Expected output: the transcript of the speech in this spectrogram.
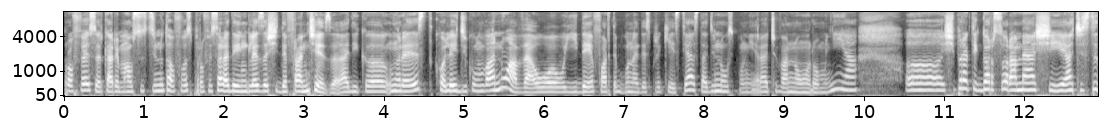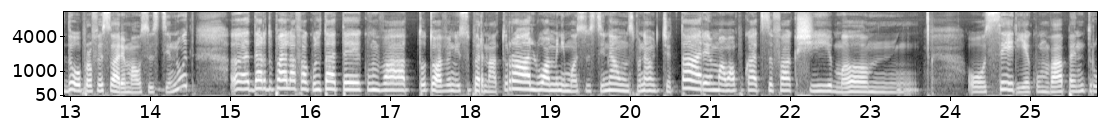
profesori care m-au susținut au fost profesoara de engleză și de franceză, adică în rest colegii cumva nu aveau o idee foarte bună despre chestia asta, din nou spun, era ceva nou în România. Uh, și practic doar sora mea și aceste două profesoare m-au susținut, uh, dar după aia la facultate cumva totul a venit super natural, oamenii mă susțineau, îmi spuneau ce tare, m-am apucat să fac și uh, o serie cumva pentru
